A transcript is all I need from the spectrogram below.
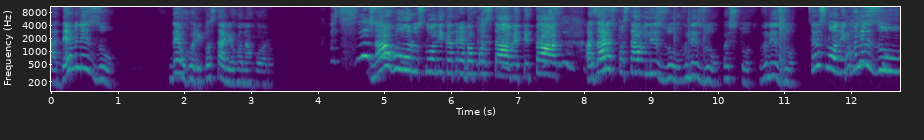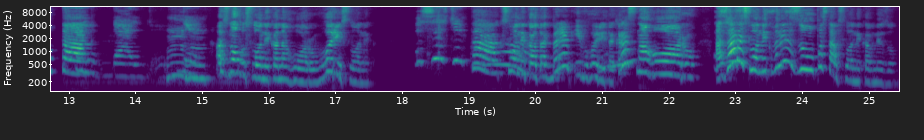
а де внизу. Де вгорі? Постав його нагору. Нагору слоника треба поставити, так. А зараз постав внизу, внизу, ось тут, внизу. Це слоник внизу, так. А знову слоника нагору, вгорі слоник. Так, слоника отак беремо і вгорі так раз нагору. А зараз слоник внизу. Постав слоника внизу.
